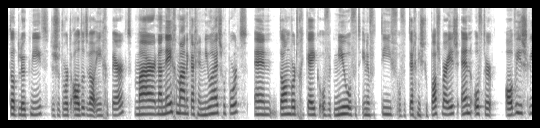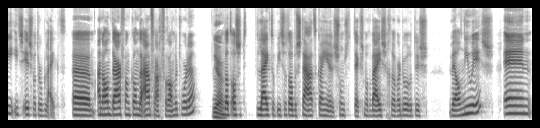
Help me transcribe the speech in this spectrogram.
Dat lukt niet, dus het wordt altijd wel ingeperkt. Maar na negen maanden krijg je een nieuwheidsrapport. En dan wordt er gekeken of het nieuw, of het innovatief, of het technisch toepasbaar is. En of er obviously iets is wat er blijkt. Ehm, aan de hand daarvan kan de aanvraag veranderd worden. ja. Omdat als het lijkt op iets wat al bestaat, kan je soms de tekst nog wijzigen, waardoor het dus wel nieuw is. En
